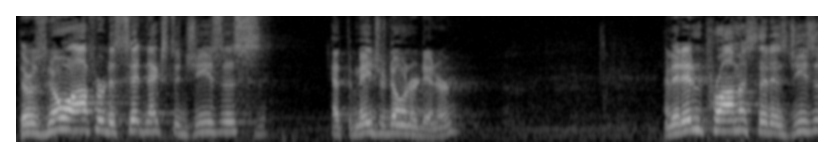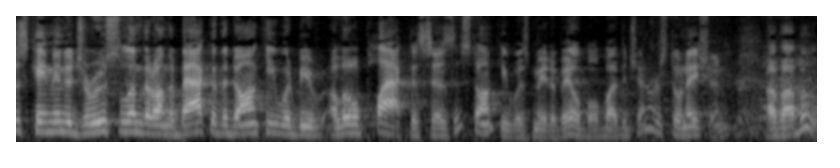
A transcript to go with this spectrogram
There was no offer to sit next to Jesus at the major donor dinner. And they didn't promise that as Jesus came into Jerusalem, that on the back of the donkey would be a little plaque that says, This donkey was made available by the generous donation of Abu.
